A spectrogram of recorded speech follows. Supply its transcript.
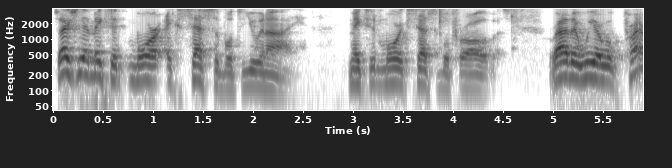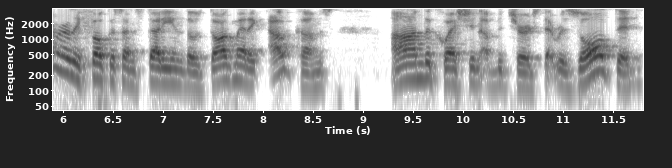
So, actually, that makes it more accessible to you and I, makes it more accessible for all of us. Rather, we are primarily focused on studying those dogmatic outcomes on the question of the church that resulted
